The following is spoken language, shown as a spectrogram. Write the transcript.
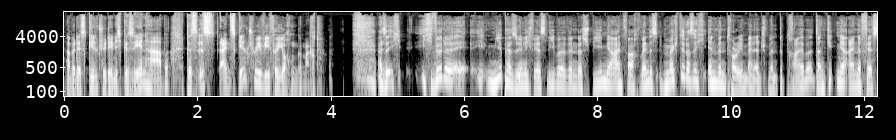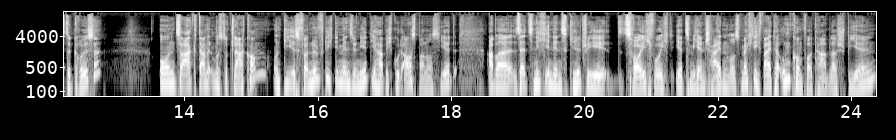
aber der Skilltree, den ich gesehen habe, das ist ein Skilltree wie für Jochen gemacht. Also ich, ich würde, äh, mir persönlich wäre es lieber, wenn das Spiel mir einfach, wenn es möchte, dass ich Inventory Management betreibe, dann gib mir eine feste Größe und sagt, damit musst du klarkommen. Und die ist vernünftig dimensioniert, die habe ich gut ausbalanciert, aber setz nicht in den Skilltree Zeug, wo ich jetzt mich entscheiden muss, möchte ich weiter unkomfortabler spielen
